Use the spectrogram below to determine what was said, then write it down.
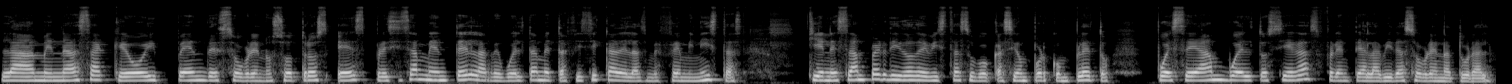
la amenaza que hoy pende sobre nosotros es precisamente la revuelta metafísica de las feministas, quienes han perdido de vista su vocación por completo, pues se han vuelto ciegas frente a la vida sobrenatural.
